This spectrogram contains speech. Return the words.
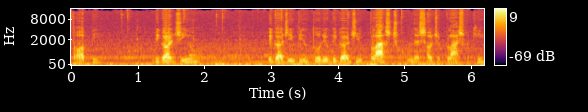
Top. Bigodinho. Bigodinho pintura e o bigodinho plástico. Vamos deixar o de plástico aqui.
